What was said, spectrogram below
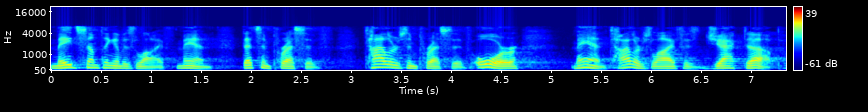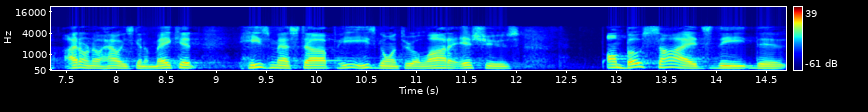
made something of his life. Man, that's impressive. Tyler's impressive. Or, man, Tyler's life is jacked up. I don't know how he's going to make it. He's messed up. He, he's going through a lot of issues. On both sides, the, the,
